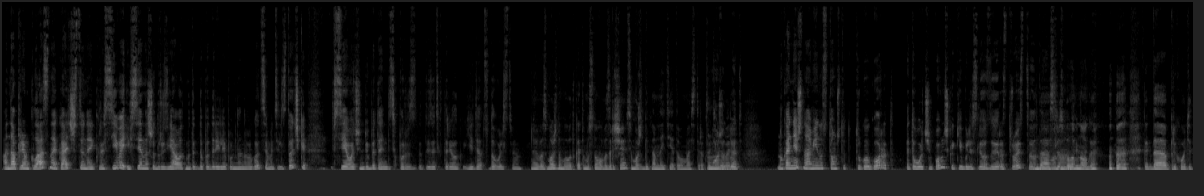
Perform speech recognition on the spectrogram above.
она прям классная, качественная и красивая, и все наши друзья, вот мы тогда подарили, я помню, на Новый год всем эти листочки, все очень любят, они до сих пор из, из этих тарелок едят с удовольствием. Ну и, возможно, мы вот к этому снова возвращаемся. Может быть, нам найти этого мастера, кстати Может говоря. быть. Ну, конечно, минус в том, что это другой город. Это очень. Помнишь, какие были слезы и расстройства? Да, Ну, слез нафиг. было много. Когда приходит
